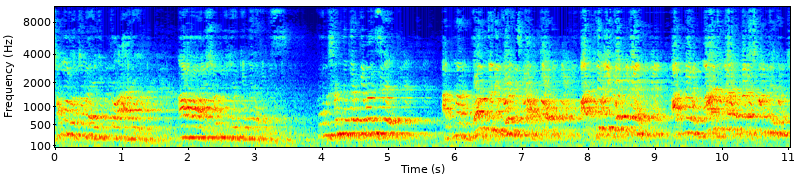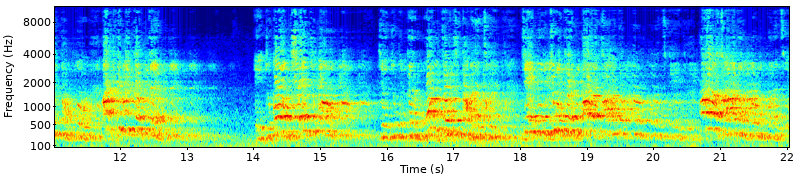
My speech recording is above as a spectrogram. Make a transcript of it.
সমালোচনায় লিপ্ত আহারে। আহা সৈন্যদেরকে মেরে সৈন্যদেরকে মানছে আপনার বোন যদি ধরেছে আপনি কি করতেন? আপনার মাছটা আপনার সামনে হতো, আপনি কি করতেন? এই যুবক, সেই যুবক, যে যুবকের মন ধর্ষিত হয়েছে, যে যুবকের বাবা শাহাদত গ্রহণ করেছে, মা শাহাদত গ্রহণ করেছে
